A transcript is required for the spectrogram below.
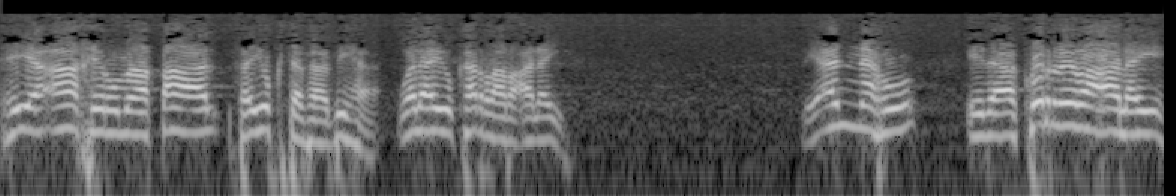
هي آخر ما قال فيكتفى بها ولا يكرر عليه. لأنه إذا كرر عليه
